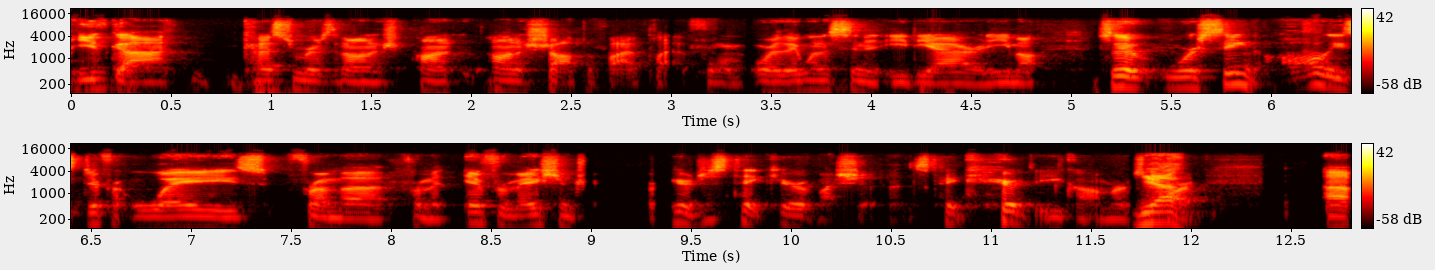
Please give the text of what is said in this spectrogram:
you've got customers that on a, on, on a Shopify platform, or they want to send an EDI or an email. So we're seeing all these different ways from a from an information here. Just take care of my shipments. Take care of the e-commerce yeah. part. Uh,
